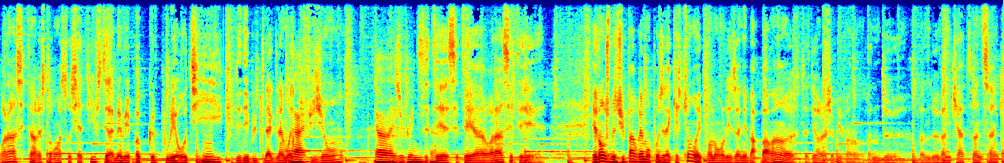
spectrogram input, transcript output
voilà, c'était un restaurant associatif. C'était la même époque que le poulet rôti, les débuts de la Glin Mm. Ouais. diffusion. Ah ouais, j'ai connu ça. C'était, c'était, euh, voilà, c'était. Et donc je me suis pas vraiment posé la question. Et pendant les années Barbarin, euh, c'est-à-dire là j'avais 20, 22, 22, 24, 25,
